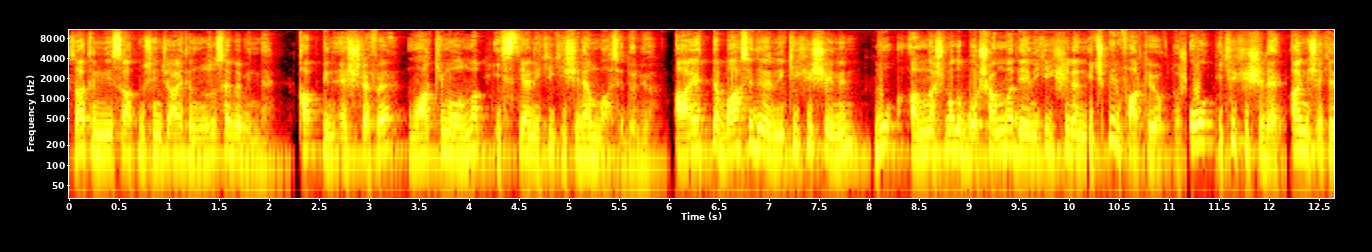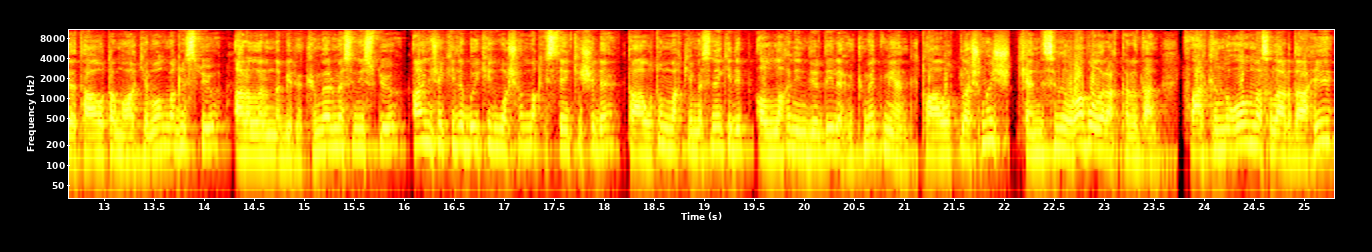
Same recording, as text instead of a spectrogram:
zaten Nisa 60. ayetin nuzul sebebinde Kab bin Eşref'e muhakeme olmak isteyen iki kişiden bahsediliyor. Ayette bahsedilen iki kişinin bu anlaşmalı boşanma diyen iki kişiden hiçbir farkı yoktur. O iki kişi de aynı şekilde tağuta muhakeme olmak istiyor. Aralarında bir hüküm vermesini istiyor. Aynı şekilde bu iki boşanmak isteyen kişi de tağutun mahkemesine gidip Allah'ın indirdiğiyle hükmetmeyen, tağutlaşmış, kendisini Rab olarak tanıtan, farkında olmasalar dahi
